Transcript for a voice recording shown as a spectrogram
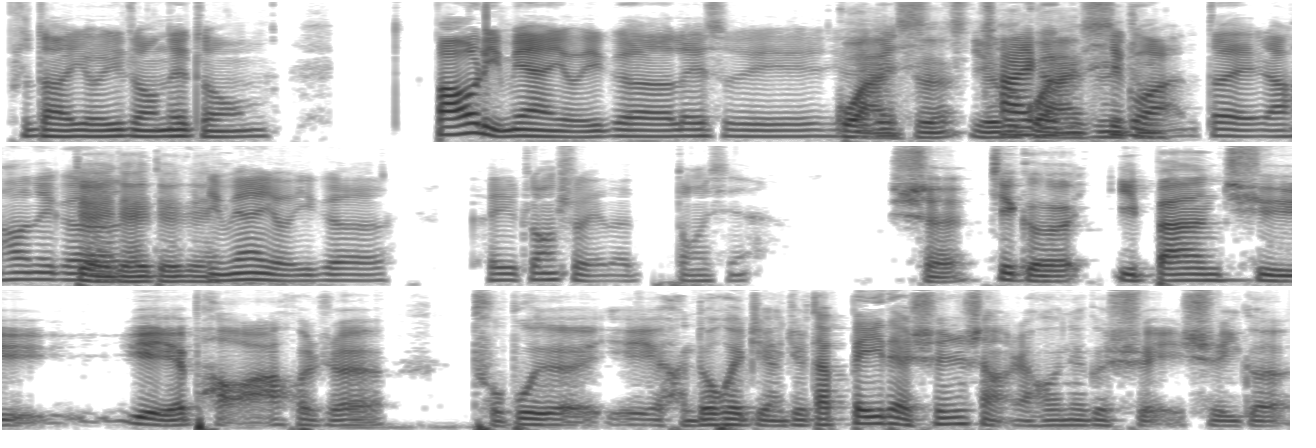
不知道有一种那种包里面有一个类似于管子，插一个吸管，对，然后那个对对对对，里面有一个可以装水的东西。是这个一般去越野跑啊或者徒步的也很多会这样，就是他背在身上，然后那个水是一个。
